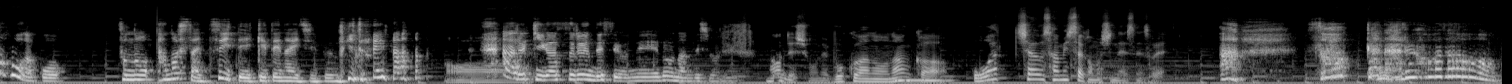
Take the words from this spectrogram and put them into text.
の方がこうその楽しさについていけてない自分みたいな。ある気がするんですよね。どうなんでしょうね。なんでしょうね。僕、あの、なんか、終わっちゃう寂しさかもしれないですね、それ。あ、そっかなるほど。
